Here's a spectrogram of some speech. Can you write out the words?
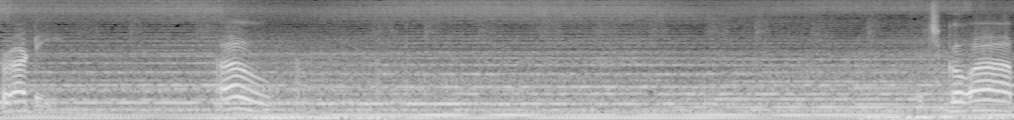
Ready. Oh. Let's go up.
